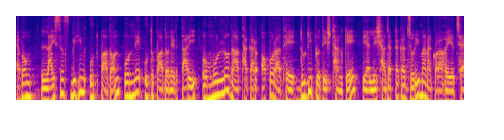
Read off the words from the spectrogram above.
এবং লাইসেন্সবিহীন উৎপাদন, পণ্যে উৎপাদনের তারিখ ও মূল্য না থাকার অপরাধে দুটি প্রতিষ্ঠানকে তিয়াল্লিশ হাজার টাকা জরিমানা করা হয়েছে।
